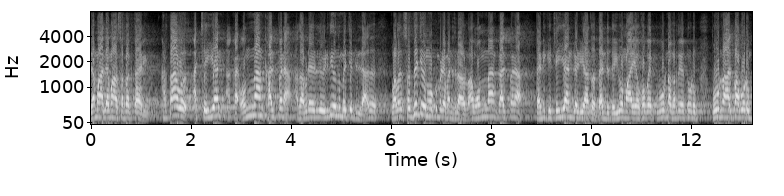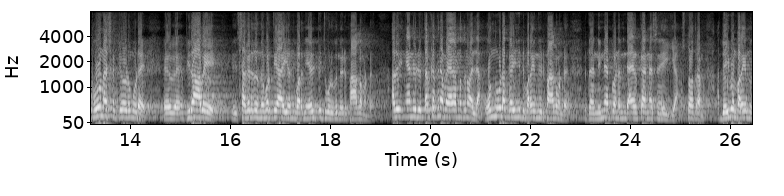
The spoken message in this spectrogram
ലമ ലമ സബക്താരി കർത്താവ് ആ ചെയ്യാൻ ഒന്നാം കൽപ്പന അത് അവിടെ എഴുതി- എഴുതിയൊന്നും വെച്ചിട്ടില്ല. അത് വളരെ ശ്രദ്ധിച്ച് നോക്കുമ്പോഴേ മനസ്സിലാവുള്ളൂ. ആ ഒന്നാം കൽപ്പന തനിക്ക് ചെയ്യാൻ കഴിയാത്ത തന്റെ ദൈവമായ യഹോവയെ പൂർണ ഹൃദയത്തോടും പൂർണ ആത്മാവോടും പൂർണ ശക്തിയോടും കൂടെ പിതാവെ സകലത നിവൃത്തിയായി എന്ന് പറഞ്ഞ് ഏൽപ്പിച്ചു കൊടുക്കുന്ന ഒരു ഭാഗമുണ്ട്. അത് ഞാനൊരു തർക്കത്തിനോ വ്യാകരണത്തിനോ അല്ല ഒന്നുകൂടെ കഴിഞ്ഞിട്ട് പറയുന്ന ഒരു ഭാഗമുണ്ട്. നിന്നെ കൊണ്ട് നിന്റെ അയൽക്കാരനെ സ്നേഹിക്കുക. സ്തോത്രം. ദൈവം പറയുന്നു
